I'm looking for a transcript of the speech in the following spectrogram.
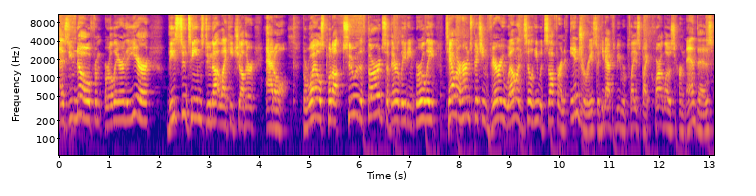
as you know from earlier in the year, these two teams do not like each other at all. The Royals put up two in the third, so they're leading early. Taylor Hearn's pitching very well until he would suffer an injury, so he'd have to be replaced by Carlos Hernandez,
